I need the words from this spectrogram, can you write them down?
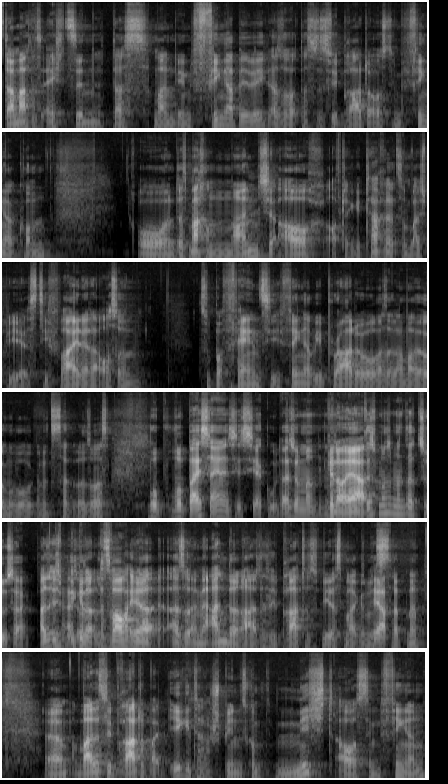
Da macht es echt Sinn, dass man den Finger bewegt, also dass das Vibrato aus dem Finger kommt. Und das machen manche auch auf der Gitarre, zum Beispiel Steve Vai, der da auch so ein super fancy Finger Vibrato, was er da mal irgendwo genutzt hat oder sowas. Wo, wobei seines ist sehr gut. Also man, genau, ja. das muss man dazu sagen. Also, ich, also genau, das war auch eher also eine andere Art des Vibratos, wie er es mal genutzt ja. hat. Ne? Ähm, weil das Vibrato beim E-Gitarre spielen, das kommt nicht aus den Fingern.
